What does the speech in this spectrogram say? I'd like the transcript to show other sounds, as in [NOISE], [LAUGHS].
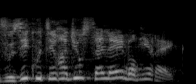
Vous écoutez Radio Salem en direct.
